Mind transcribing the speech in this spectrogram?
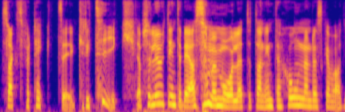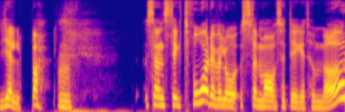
slags förtäckt kritik. Det är absolut inte det som är målet, utan intentionen det ska vara att hjälpa. Mm. Sen steg två det är väl att stämma av sitt eget humör.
